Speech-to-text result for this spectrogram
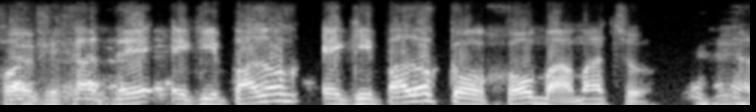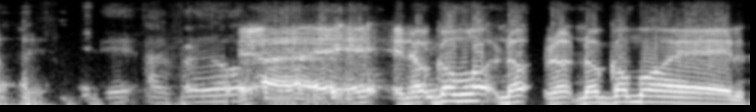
Joder, fíjate, equipados, equipados con Joma, macho. Fíjate. Eh, Alfredo. Eh, eh, no, como, no, no, como el.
